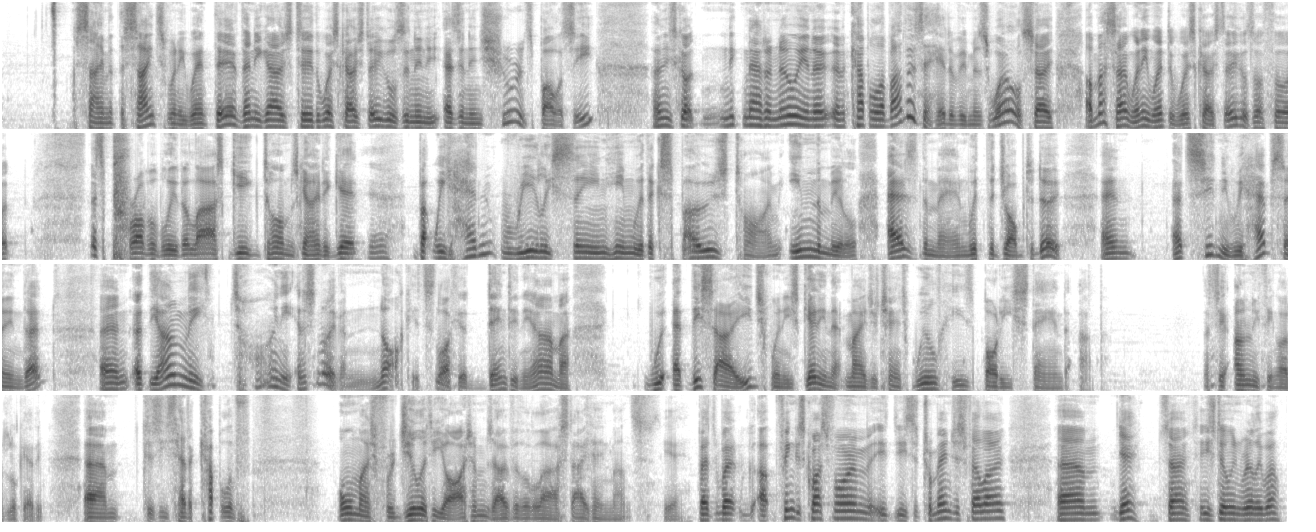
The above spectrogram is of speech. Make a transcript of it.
Same at the Saints when he went there. Then he goes to the West Coast Eagles in, as an insurance policy. And he's got Nic Naitanui and a, and a couple of others ahead of him as well. So I must say, when he went to West Coast Eagles, I thought, that's probably the last gig Tom's going to get. Yeah. But we hadn't really seen him with exposed time in the middle as the man with the job to do. And at Sydney, we have seen that. And at the only tiny, and it's not even a knock, it's like a dent in the armour. At this age, when he's getting that major chance, will his body stand up? That's the only thing I'd look at him. Because um, he's had a couple of almost fragility items over the last 18 months. Yeah. But, but uh, fingers crossed for him. He's a tremendous fellow. Um, yeah, so he's doing really well.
